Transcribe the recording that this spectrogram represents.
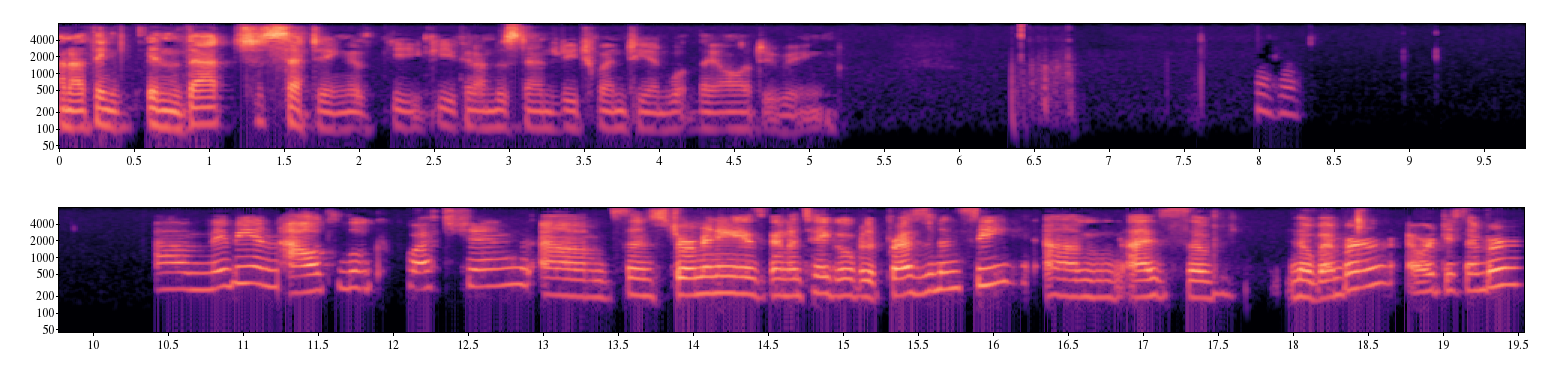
And I think in that setting, you, you can understand G20 and what they are doing. Mm-hmm. Um, maybe an outlook question. Um, since Germany is going to take over the presidency um, as of November or December.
